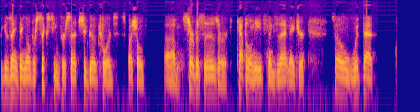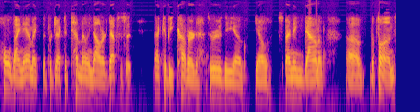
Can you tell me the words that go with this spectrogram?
because anything over 16% should go towards special um, services or capital needs, things of that nature. So with that whole dynamic, the projected $10 million deficit, that could be covered through the, uh, you know, spending down of uh, the funds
